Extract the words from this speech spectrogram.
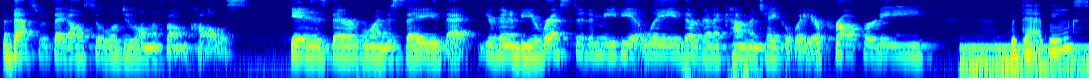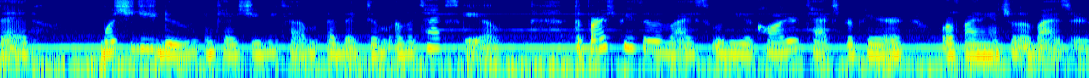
That's what they also will do on the phone calls is they're going to say that you're going to be arrested immediately they're going to come and take away your property. With that being said what should you do in case you become a victim of a tax scam? The first piece of advice would be to call your tax preparer or financial advisor.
